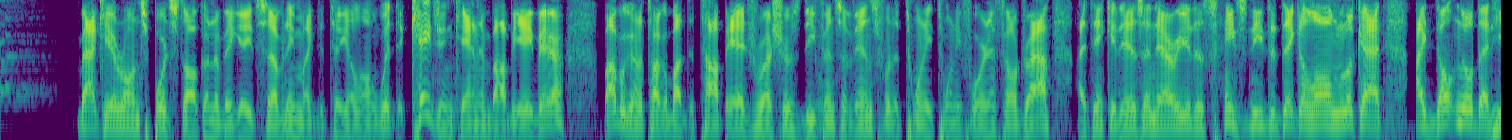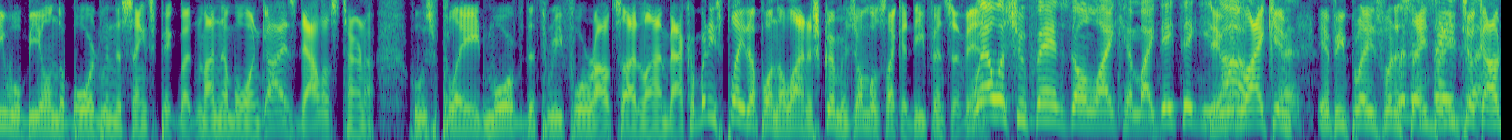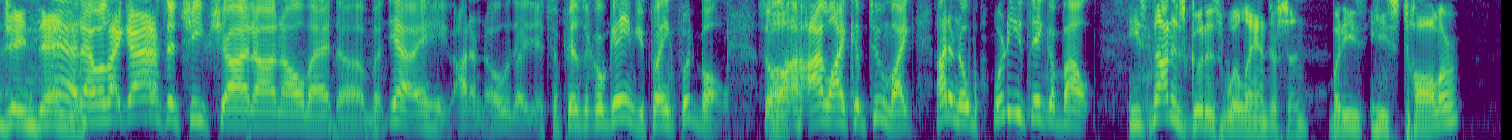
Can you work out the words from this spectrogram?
Back here on Sports Talk on the Big 870, Mike Detillier along with the Cajun Cannon, Bobby Hebert. Bob, we're going to talk about the top edge rushers, defensive ends for the 2024 NFL Draft. I think it is an area the Saints need to take a long look at. I don't know that he will be on the board when the Saints pick, but my number one guy is Dallas Turner, who's played more of the 3 4 outside linebacker, but he's played up on the line of scrimmage almost like a defensive end. Well, LSU fans don't like him, Mike. They think he, they would like him uh, if he plays for the but the Saints, but he took out Jayden Daniels. Yeah, that was like, ah, it's a cheap shot on all that. Uh, but yeah, hey, I don't know. It's a physical game. You're playing football. So Uh, I, I like him too, Mike. I don't know. What do you think about? he's not as good as Will Anderson, but he's he's taller.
